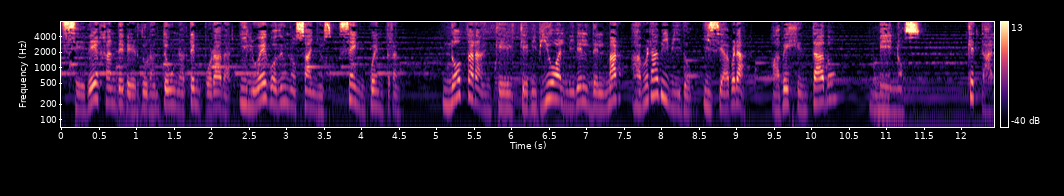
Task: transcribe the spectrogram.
se dejan de ver durante una temporada y luego de unos años se encuentran, notarán que el que vivió al nivel del mar habrá vivido y se habrá avejentado menos. ¿Qué tal?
